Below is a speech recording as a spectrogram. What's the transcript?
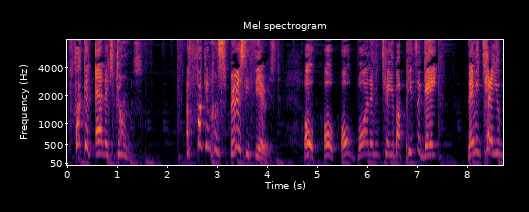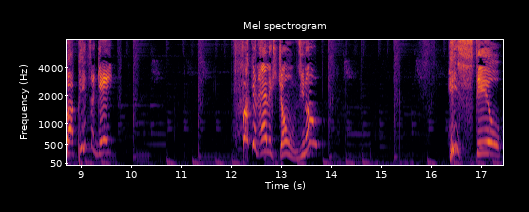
fucking Alex Jones, a fucking conspiracy theorist. Oh, oh, oh, boy, let me tell you about Pizzagate. Let me tell you about Pizzagate. Fucking Alex Jones, you know? He's still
